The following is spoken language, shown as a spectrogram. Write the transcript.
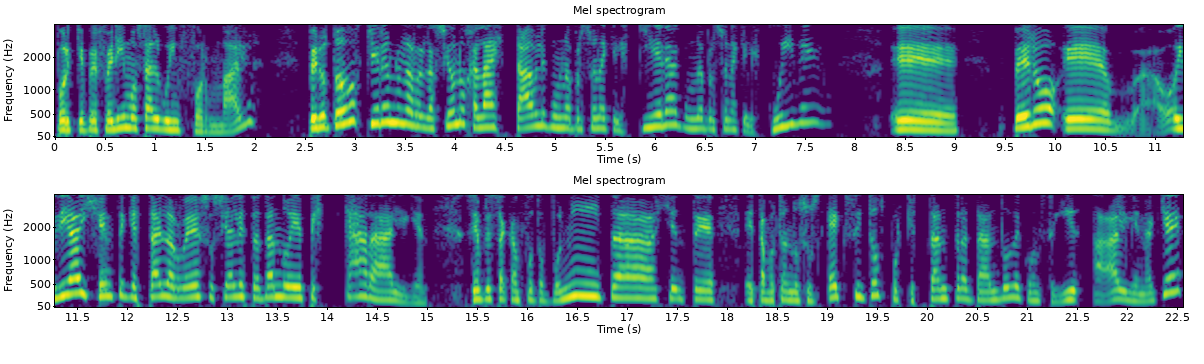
porque preferimos algo informal. Pero todos quieren una relación, ojalá estable, con una persona que les quiera, con una persona que les cuide. Eh, pero eh, hoy día hay gente que está en las redes sociales tratando de pescar a alguien. Siempre sacan fotos bonitas, gente está mostrando sus éxitos porque están tratando de conseguir a alguien. ¿A qué?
